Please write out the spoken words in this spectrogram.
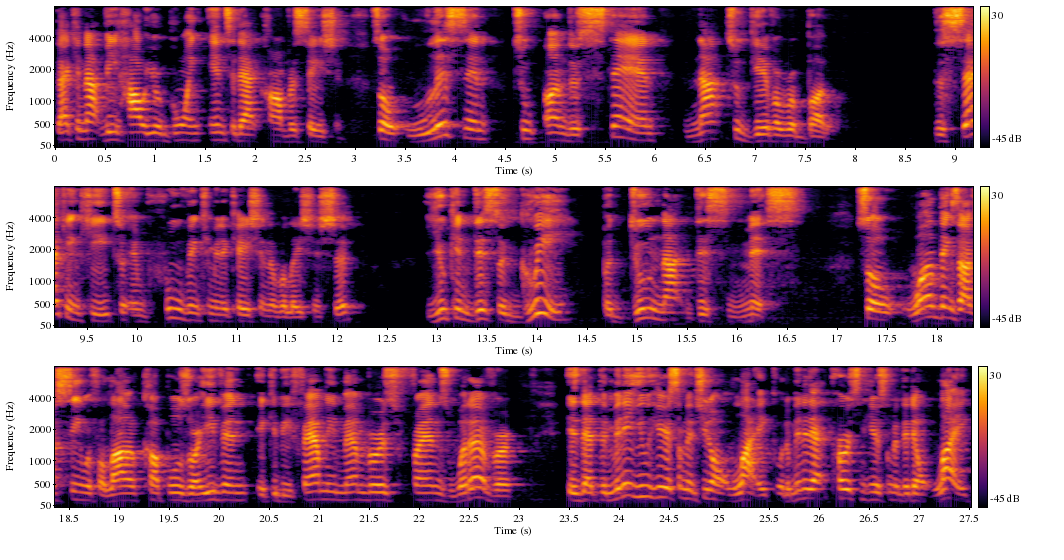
That cannot be how you're going into that conversation. So listen to understand, not to give a rebuttal. The second key to improving communication in a relationship, you can disagree, but do not dismiss. So one of the things I've seen with a lot of couples, or even it could be family members, friends, whatever, is that the minute you hear something that you don't like, or the minute that person hears something they don't like,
